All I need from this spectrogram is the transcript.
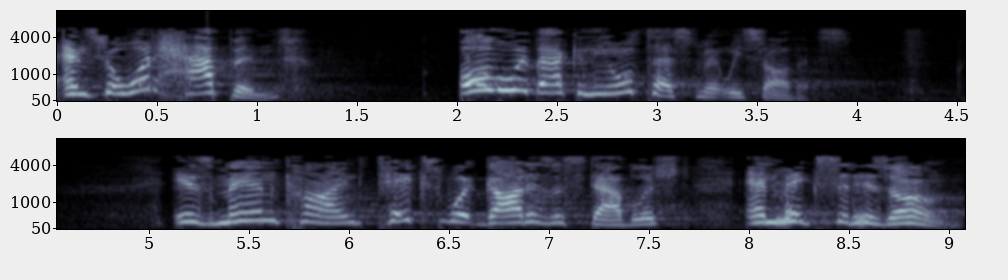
And so what happened, all the way back in the Old Testament we saw this, is mankind takes what God has established and makes it his own.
